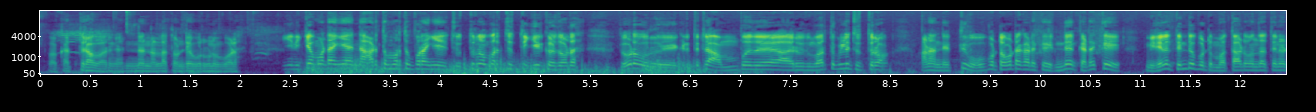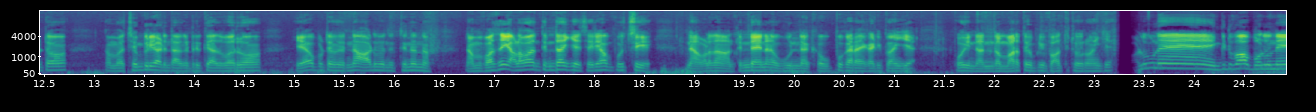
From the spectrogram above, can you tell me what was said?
இப்போ கத்துறா பாருங்க. இன்னும் நல்லா தொண்டை உருவணும் போல். நீ நிற்க மாட்டாங்க. என்ன அடுத்த மரத்துக்கு போகிறாங்க சுற்றுன மரத்தை சுற்றி இருக்கிறதோட. இதோட ஒரு கிட்டத்தட்ட ஐம்பது அறுபது மரத்துக்குள்ளே சுற்றுறோம் ஆனால் நெத்து ஒவ்வொட்ட ஓட்ட கிடக்கு. இன்னும் கிடக்கு. இதெல்லாம் திண்டு போட்டு. மத்தாடு வந்தால் தின்னட்டும். நம்ம செம்பரி ஆடு தாங்கிட்டு அங்கிட்டு இருக்குது அது வரும். ஏகப்பட்ட என்ன ஆடு வந்து தின்னணும். நம்ம பசங்க அளவாக தின்றாங்க. சரியா போச்சு. நான் அவ்வளோதான் திண்டாயினா உன்னை உப்பு கரையை கடிப்பாங்க. போய் இந்த அந்த மரத்தை எப்படி பார்த்துட்டு வருவாங்க? பழுவுனே இங்கிட்டு வா பழுவுனே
